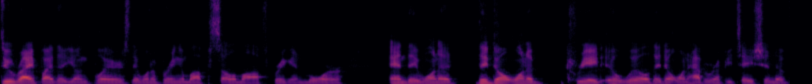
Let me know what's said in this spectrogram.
do right by their young players. They want to bring them up, sell them off, bring in more, and they want to. They don't want to create ill will. They don't want to have a reputation of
